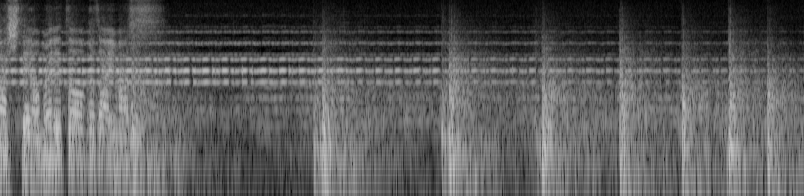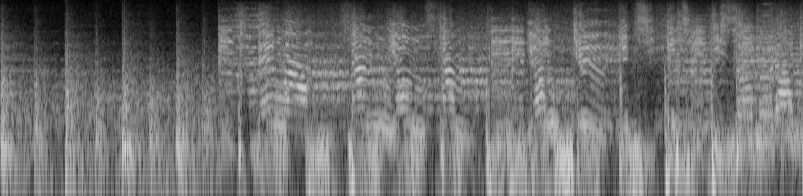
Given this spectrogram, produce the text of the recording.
ましておめでとうございます。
